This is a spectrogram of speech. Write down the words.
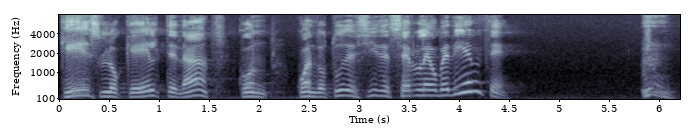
qué es lo que Él te da con, cuando tú decides serle obediente.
